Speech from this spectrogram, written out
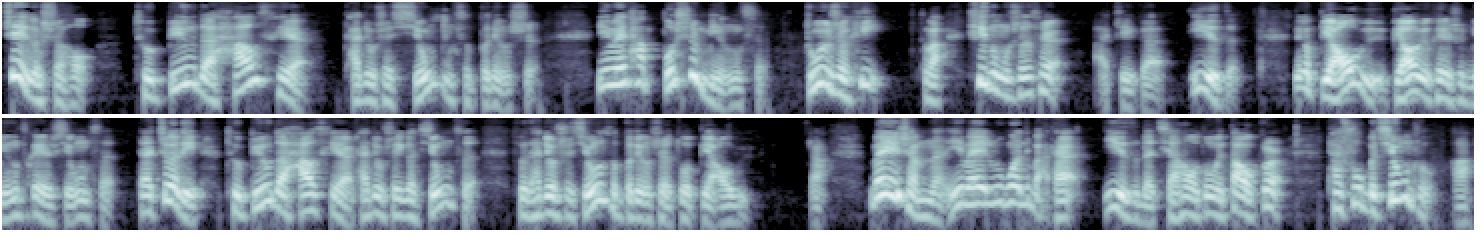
这个时候，to build a house here，它就是形容词不定式，因为它不是名词，主语是 he，对吧？系动词是啊这个 is，那个表语，表语可以是名词，可以是形容词，在这里 to build a house here，它就是一个形容词，所以它就是形容词不定式做表语。啊，为什么呢？因为如果你把它 is 的前后东西倒个儿，它说不清楚啊。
